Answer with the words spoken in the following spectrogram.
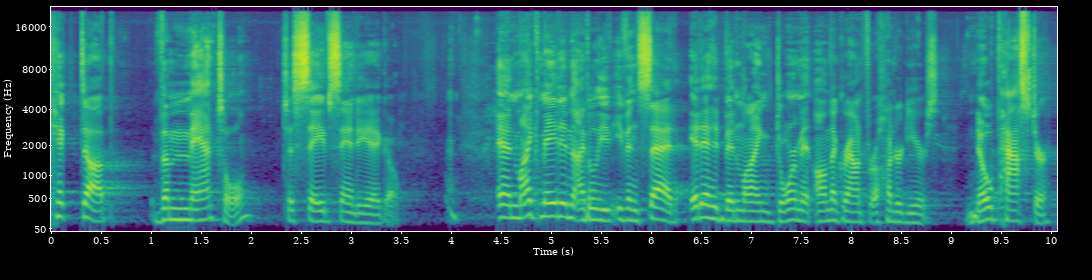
picked up the mantle to save San Diego. And Mike Maiden, I believe, even said it had been lying dormant on the ground for 100 years. No pastor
